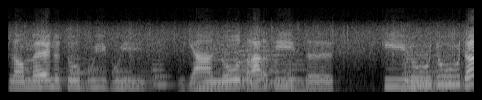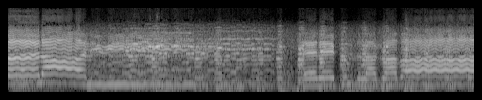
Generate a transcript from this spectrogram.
l'emmènent au boui-boui. Il y a un autre artiste qui joue toute la nuit. Elle écoute la java,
